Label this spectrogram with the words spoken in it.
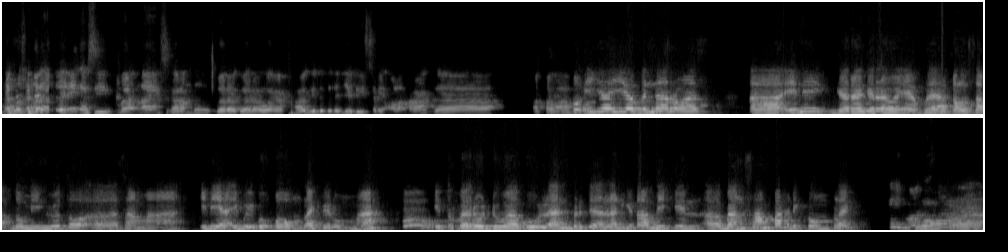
Terus ada, ada ini nggak sih Mbak Nay sekarang tuh gara-gara WFH gitu kita jadi sering olahraga atau apa? Oh iya iya benar Mas. Eh, ini gara-gara WFH kalau Sabtu Minggu tuh eh, sama ini ya ibu-ibu komplek di rumah itu baru dua bulan berjalan kita bikin eh, bank sampah di komplek. Ih, Wah mantap. keren,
